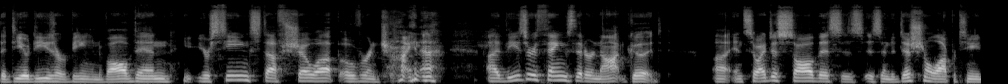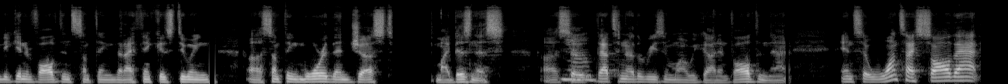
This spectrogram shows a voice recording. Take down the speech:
the DoDs are being involved in. You're seeing stuff show up over in China. Uh, these are things that are not good. Uh, and so I just saw this as, as an additional opportunity to get involved in something that I think is doing uh, something more than just my business. Uh, so yeah. that's another reason why we got involved in that. And so once I saw that,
